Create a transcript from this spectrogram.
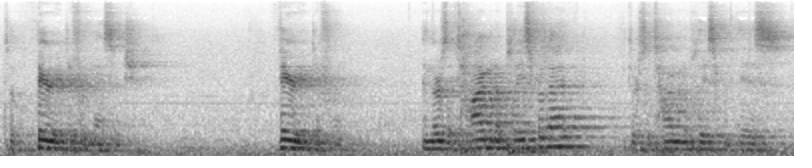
It's a very different message. Very different. And there's a time and a place for that, but there's a time and a place for this.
